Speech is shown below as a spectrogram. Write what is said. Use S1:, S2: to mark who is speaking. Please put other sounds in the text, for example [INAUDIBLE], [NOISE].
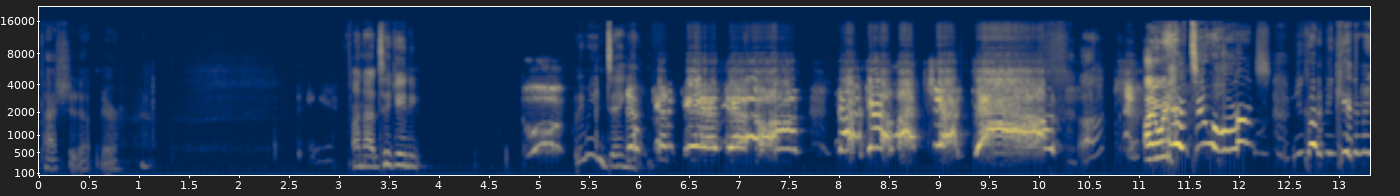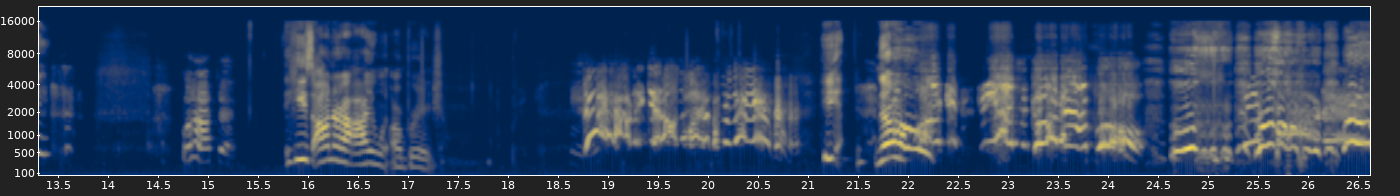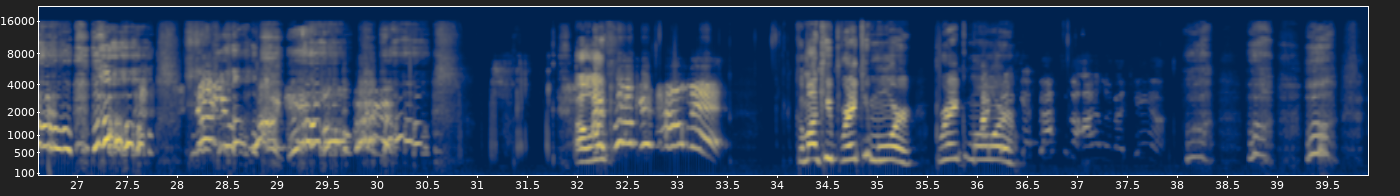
S1: patched it up there.
S2: Dang it.
S1: I'm not taking any. [GASPS] What do you mean, dang it?
S2: gonna give you up. Not gonna let you down.
S1: Uh, I only have two hearts. You gotta be kidding me.
S3: What happened?
S1: He's on our island, our bridge.
S3: Yeah.
S2: How to get all the way over there?
S1: He no.
S2: Has a god apple. No, you fucked him over.
S1: Oh,
S2: I broke his helmet.
S1: Come on, keep breaking more. Break more.
S3: I can't get back to the island. I can't.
